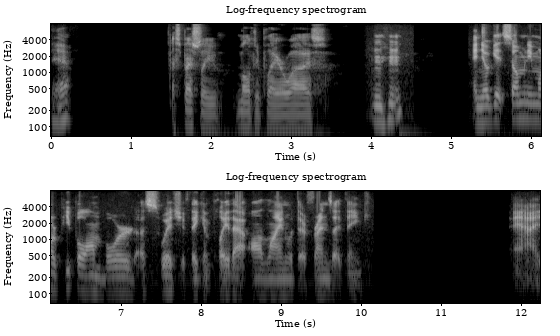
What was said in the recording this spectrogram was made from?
Yeah. Especially multiplayer wise. mm-hmm. and you'll get so many more people on board a switch if they can play that online with their friends i think and i,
